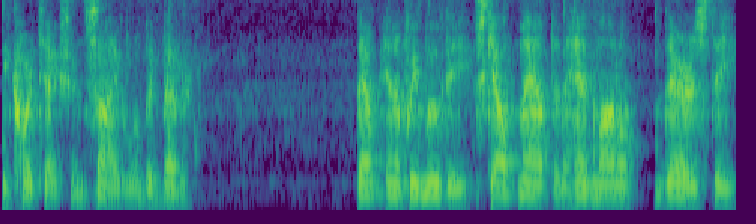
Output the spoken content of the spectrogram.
the cortex inside a little bit better. That, and if we move the scalp map and the head model, there's the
